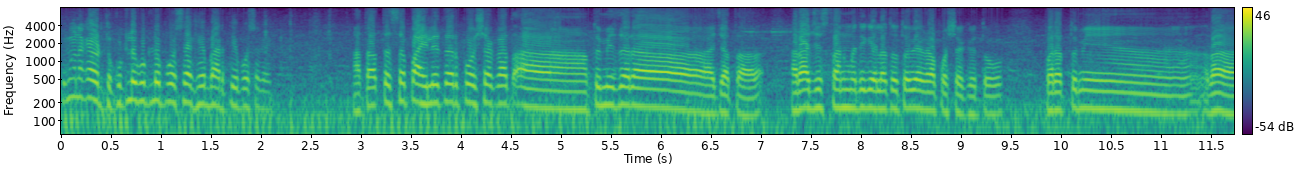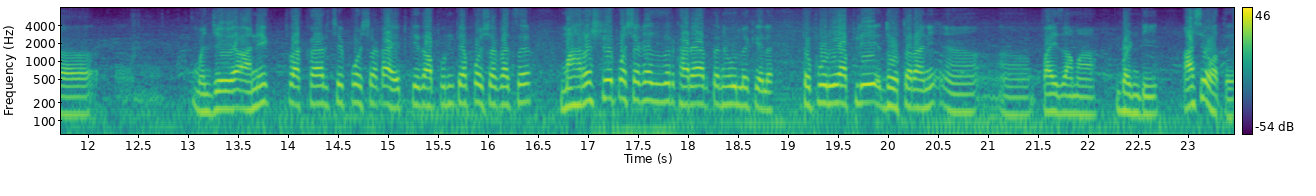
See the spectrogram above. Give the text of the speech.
तुम्हाला काय वाटतं कुठले कुठले पोशाख हे भारतीय पोशाख आहेत? आता तसं पाहिलं तर पोशाखात तुम्ही जर ह्याच्यात राजस्थानमध्ये गेला तर तो वेगळा पोशाख येतो. परत तुम्ही रा म्हणजे अनेक प्रकारचे पोशाख आहेत की आपण त्या पोशाखाचं महाराष्ट्रीय पोशाखाचं जर खऱ्या अर्थाने उल्लेख केलं तर पूर्वी आपली धोतर आणि पायजामा बंडी असे होते.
